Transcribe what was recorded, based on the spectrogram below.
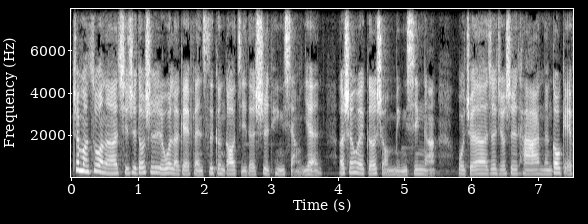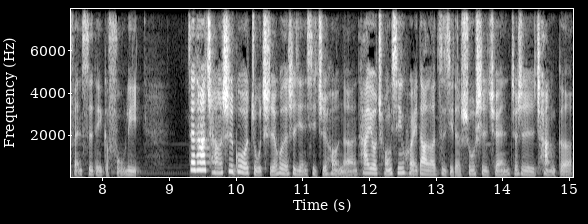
这么做呢，其实都是为了给粉丝更高级的视听饗宴。而身为歌手明星啊，我觉得这就是他能够给粉丝的一个福利。在他尝试过主持或者是演戏之后呢，他又重新回到了自己的舒适圈，就是唱歌。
